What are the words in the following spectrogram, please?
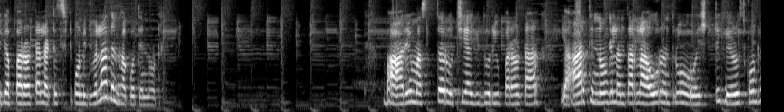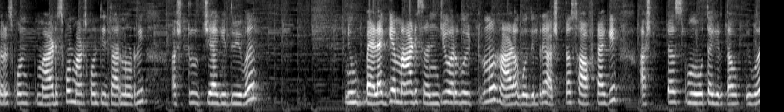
ಈಗ ಪರೋಟ ಲಟ್ಟಿಸಿಟ್ಕೊಂಡಿದ್ವಲ್ಲ, ಅದನ್ನು ಹಾಕೋತೇನೆ ನೋಡ್ರಿ. ಭಾರಿ ಮಸ್ತ್ ರುಚಿಯಾಗಿದ್ದು ರೀ ಪರೋಟ. ಯಾರು ತಿನ್ನೋಂಗಿಲ್ಲ ಅಂತಾರಲ್ಲ, ಅವ್ರಂತರೂ ಎಷ್ಟು ಹೇಳಿಸ್ಕೊಂಡು ಹೇಳಿಸ್ಕೊಂಡು ಮಾಡಿಸ್ಕೊಂಡು ಮಾಡಿಸ್ಕೊಂಡು ತಿಂತಾರೆ ನೋಡ್ರಿ. ಅಷ್ಟು ರುಚಿಯಾಗಿದ್ವು ಇವ. ನೀವು ಬೆಳಗ್ಗೆ ಮಾಡಿ ಸಂಜೆವರೆಗೂ ಇಟ್ರೂ ಹಾಳಾಗೋದಿಲ್ಲ ರೀ ಅಷ್ಟು ಸಾಫ್ಟಾಗಿ ಅಷ್ಟು ಸ್ಮೂತಾಗಿರ್ತಾವೆ ಇವು.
